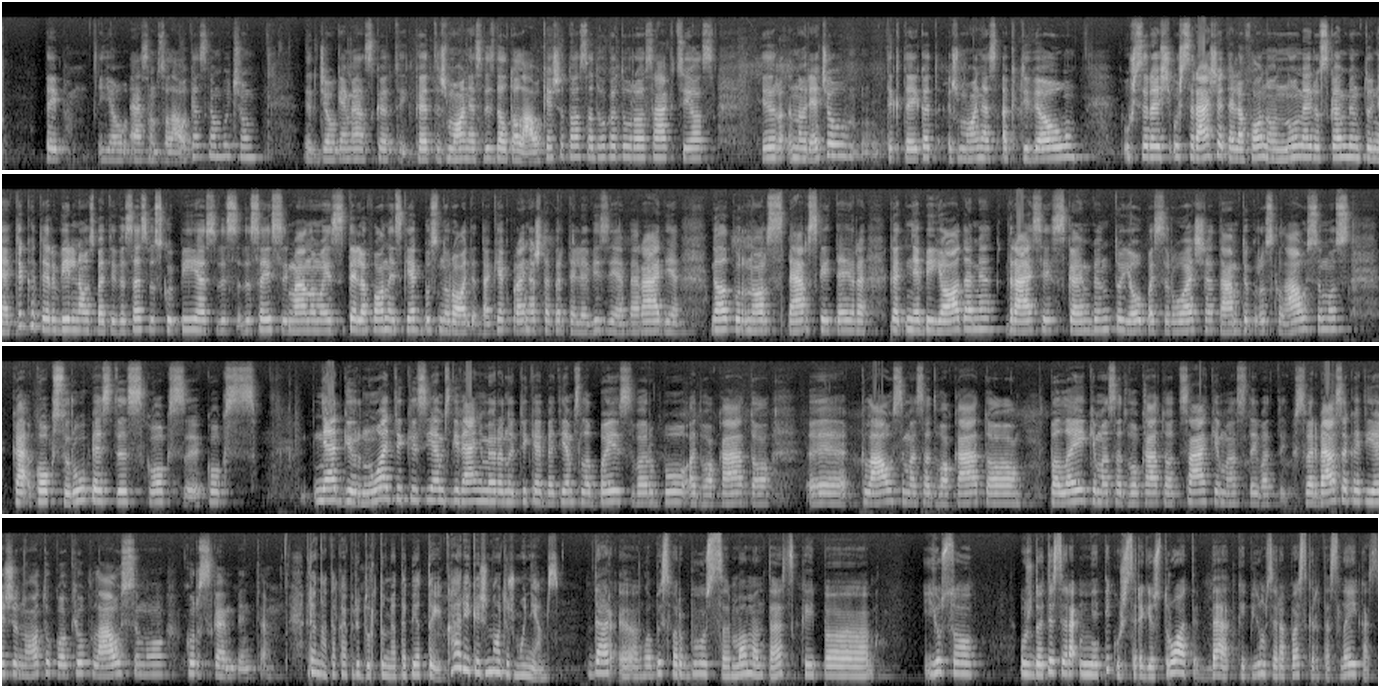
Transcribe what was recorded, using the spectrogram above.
Taip, jau esam sulaukę skambučių ir džiaugiamės, kad, kad žmonės vis dėlto laukia šitos advokatūros akcijos. Ir norėčiau tik tai, kad žmonės aktyviau užsiraš, užsirašę telefono numerius skambintų ne tik ir Vilniaus, bet į visas viskupijas, vis, visais įmanomais telefonais, kiek bus nurodyta, kiek pranešta per televiziją, per radiją, gal kur nors perskaitę yra, kad nebijodami drąsiai skambintų, jau pasiruošę tam tikrus klausimus, ka, koks rūpestis, koks, koks netgi ir nuotykis jiems gyvenime yra nutikę, bet jiems labai svarbu advokato e, klausimas, advokato palaikymas, advokato atsakymas. Tai va, tai svarbiausia, kad jie žinotų, kokiu klausimu, kur skambinti. Renata, ką pridurtumėte apie tai, ką reikia žinoti žmonėms? Dar e, labai svarbus momentas, kaip e, jūsų užduotis yra ne tik užsiregistruoti, bet kaip jums yra paskirtas laikas.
